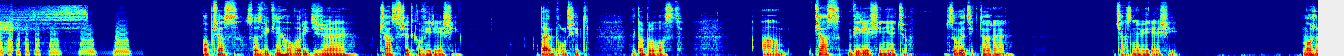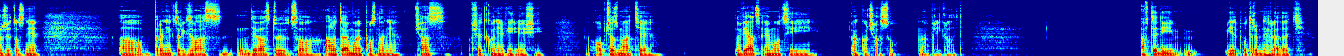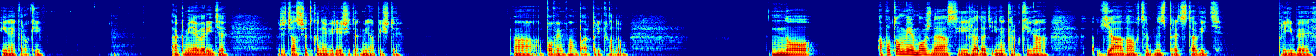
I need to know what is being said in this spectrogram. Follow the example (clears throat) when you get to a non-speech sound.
Občas sa zvykne hovoriť, že čas všetko vyrieši. To je bullshit. Je to blbosť. A čas vyrieši niečo. Sú veci, ktoré čas nevyrieši. Možno, že to znie pre niektorých z vás devastujúco, ale to je moje poznanie. Čas všetko nevyrieši. Občas máte viac emócií ako času napríklad. A vtedy je potrebné hľadať iné kroky. Ak mi neveríte, že čas všetko nevyrieši, tak mi napíšte. A poviem vám pár príkladov. No a potom je možné asi hľadať iné kroky a ja vám chcem dnes predstaviť príbeh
